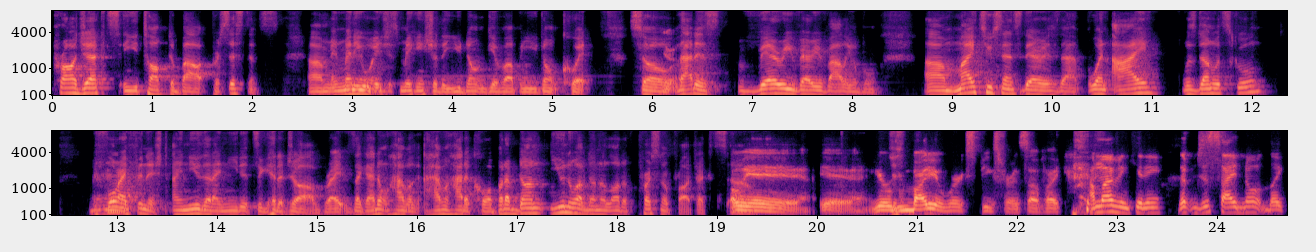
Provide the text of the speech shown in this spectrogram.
projects. And you talked about persistence. Um, in many Mhm. ways, just making sure that you don't give up and you don't quit. So Yeah. that is very very valuable. Um, my two cents there is that when I was done with school, before Mhm. I finished, I knew that I needed to get a job, right? It's like I don't have a, I haven't had a co-op, but I've done, you know, I've done a lot of personal projects. Oh um, yeah, yeah, yeah, yeah, yeah. Your Just- body of work speaks for itself. Like I'm not even kidding. Just side note, like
